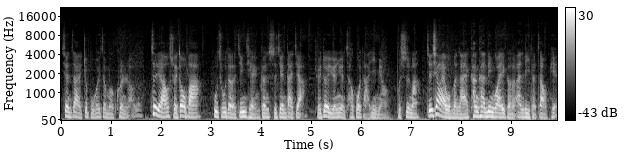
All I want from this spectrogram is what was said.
现在就不会这么困扰了。治疗水痘疤。付出的金钱跟时间代价绝对远远超过打疫苗，不是吗？接下来我们来看看另外一个案例的照片。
